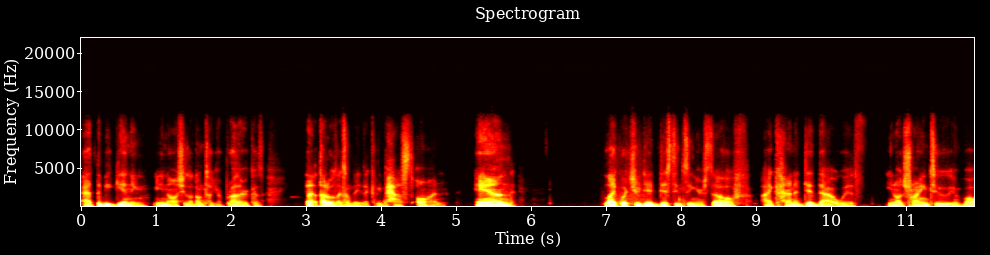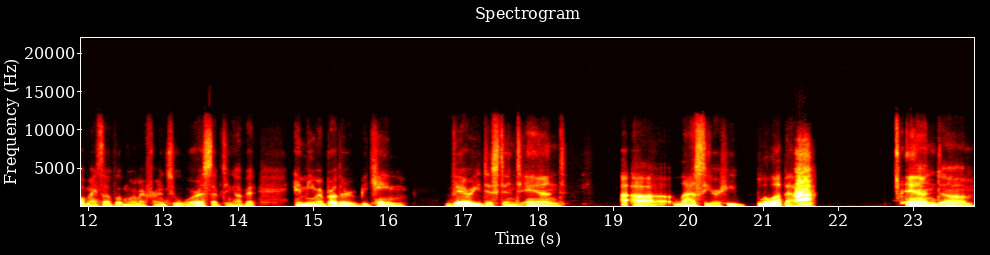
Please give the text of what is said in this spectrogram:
at the beginning, you know, she's like, "Don't tell your brother," because I thought it was like something that can be passed on. And like what you did, distancing yourself, I kind of did that with, you know, trying to involve myself with more of my friends who were accepting of it and me and my brother became very distant. And uh, uh, last year he blew up at me, and um,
